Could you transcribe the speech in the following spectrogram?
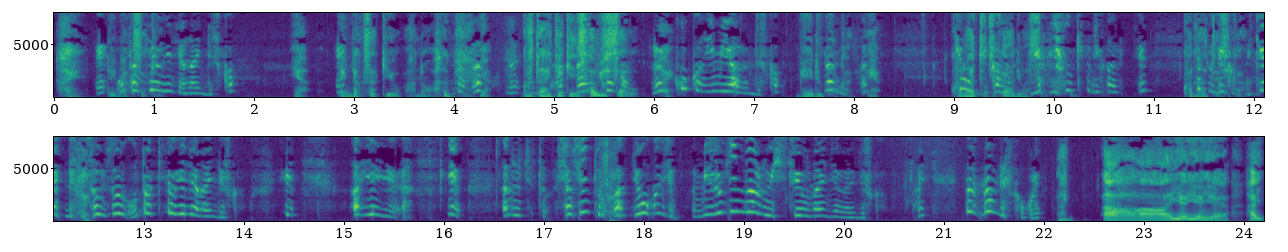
はい。連絡先。いや、連絡先を、あの、いや、具体的に寂しさを、はい。メール交換で。いや、この後時間ありますよ。この後時間。はい。それ、それ、お焚き上げじゃないんですかえ、あ、いやいや、え、あの、ちょっと、写真とか、上半身、水着になる必要ないんじゃないですかはい。な、なんですかこれ。はい。ああ、いやいやいや、はい。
